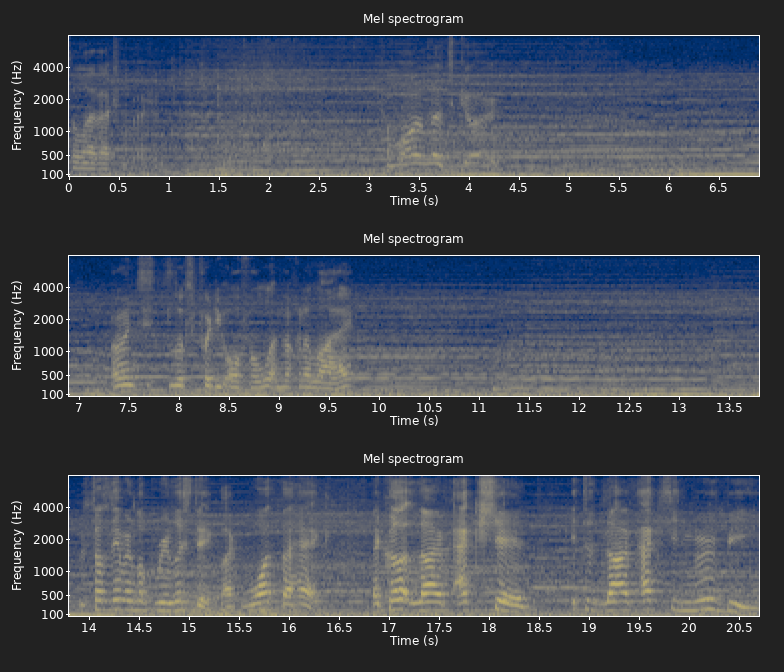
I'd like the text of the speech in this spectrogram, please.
the live action version. Come on, let's go. Oh, it looks pretty awful, I'm not gonna lie. This doesn't even look realistic. Like, what the heck? They call it live action. It's a live action movie.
